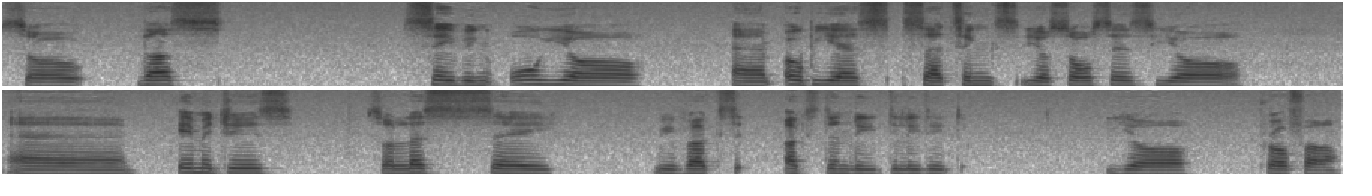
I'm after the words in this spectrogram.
So thus saving all your um, OBS settings your sources your uh, images. So let's say we've ac accidentally deleted your profile.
